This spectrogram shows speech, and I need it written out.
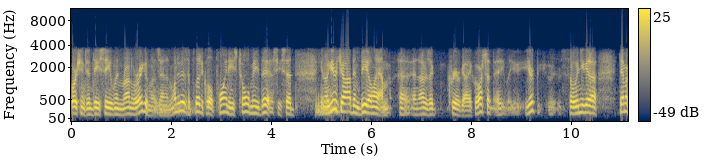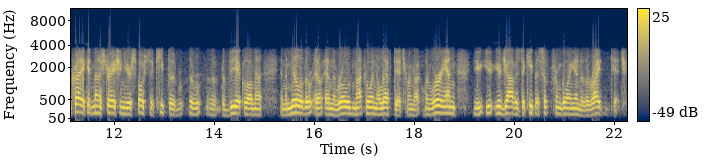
Washington D.C. when Ronald Reagan was in, and one of his political appointees told me this. He said, "You know, your job in BLM," uh, and I was a career guy. Of course, you're so when you get a Democratic administration, you're supposed to keep the the, the vehicle on the in the middle of the and the road, not go in the left ditch. When the, when we're in, you, you, your job is to keep us from going into the right ditch.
